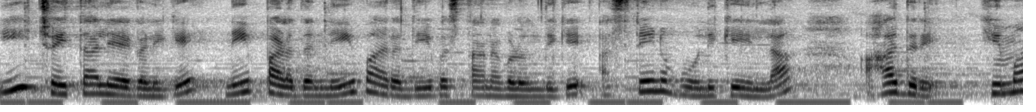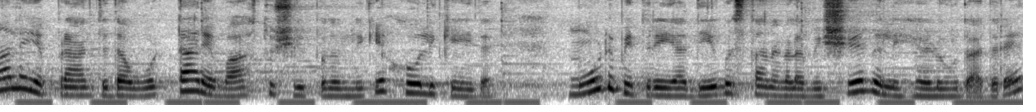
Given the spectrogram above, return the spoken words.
ಈ ಚೈತಾಲಯಗಳಿಗೆ ನೇಪಾಳದ ನೇವಾರ ದೇವಸ್ಥಾನಗಳೊಂದಿಗೆ ಅಷ್ಟೇನೂ ಹೋಲಿಕೆ ಇಲ್ಲ. ಆದರೆ ಹಿಮಾಲಯ ಪ್ರಾಂತ್ಯದ ಒಟ್ಟಾರೆ ವಾಸ್ತುಶಿಲ್ಪದೊಂದಿಗೆ ಹೋಲಿಕೆ ಇದೆ. ಮೂಡುಬಿದ್ರೆಯ ದೇವಸ್ಥಾನಗಳ ವಿಷಯದಲ್ಲಿ ಹೇಳುವುದಾದರೆ,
